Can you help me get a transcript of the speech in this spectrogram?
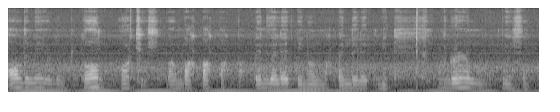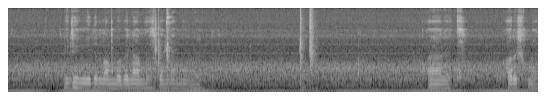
al demeye geldim. Lan artist. Lan bak bak bak bak. Beni deli etmeyin oğlum bak. Beni deli etmeyin. Lan gönlüm neyse. Yürüyün gidin lan be belanızı benden bulmayın. Hayalet. Karışmayın.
